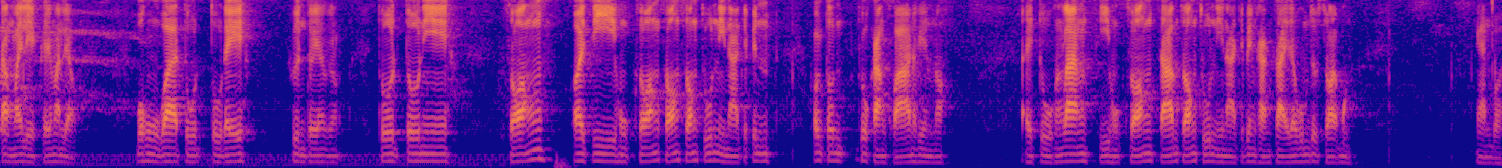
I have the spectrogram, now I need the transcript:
ตั้งหมายเลขใส่มันแล้วบ่ฮู้ว่าตัวตัวใดขึ้นตัวยังตัวตัวนี้สองร้อยสี่หกสองสองสองศูนย์นี่น่าจะเป็นของต้นตัวข้างขวานะพี่น้องเนาะ ไอตัวข้างล่างสี่หกสองสามสองศูนย์นี่น่าจะเป็นข้างซ้ายแล้วผมทดสอบมึงงานบ่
